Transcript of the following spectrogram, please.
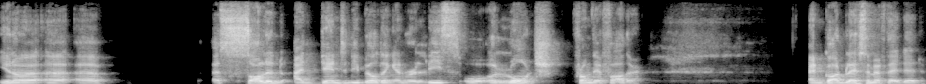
you know, a, a, a solid identity building and release or a launch from their father. And God bless them if they did.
